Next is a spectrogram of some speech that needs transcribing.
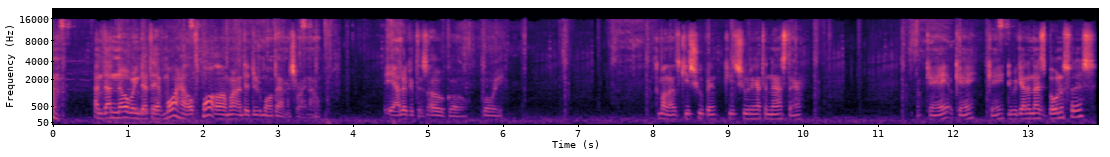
and then knowing that they have more health, more armor, and they do more damage right now. Yeah, look at this. Oh, go, boy. Come on, let's keep shooting, keep shooting at the nest there. Okay, okay, okay. Do we get a nice bonus for this?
